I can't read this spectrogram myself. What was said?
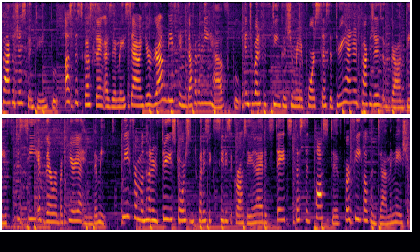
packages contain poop. As disgusting as it may sound, your ground beef can definitely have poop. In 2015, Consumer Reports tested 300 packages of ground beef to see if there were bacteria in the meat. Meat from 103 stores in 26 cities across the United States tested positive for fecal contamination.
